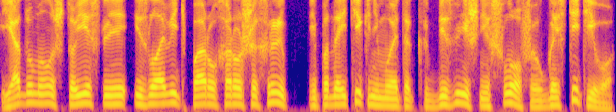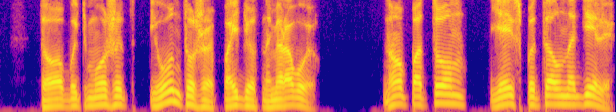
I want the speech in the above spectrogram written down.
Я думал, что если изловить пару хороших рыб и подойти к нему это без лишних слов и угостить его, то, быть может, и он тоже пойдет на мировую. Но потом я испытал на деле,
